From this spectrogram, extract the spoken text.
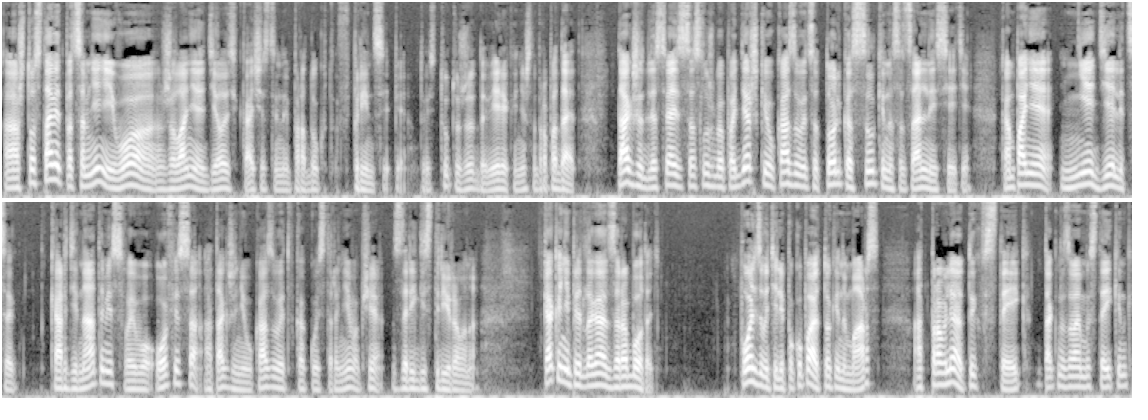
а, что ставит под сомнение его желание делать качественный продукт в принципе. То есть тут уже доверие, конечно, пропадает. Также для связи со службой поддержки указываются только ссылки на социальные сети. Компания не делится координатами своего офиса, а также не указывает, в какой стране вообще зарегистрирована. Как они предлагают заработать? Пользователи покупают токены Mars, отправляют их в стейк, так называемый стейкинг,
